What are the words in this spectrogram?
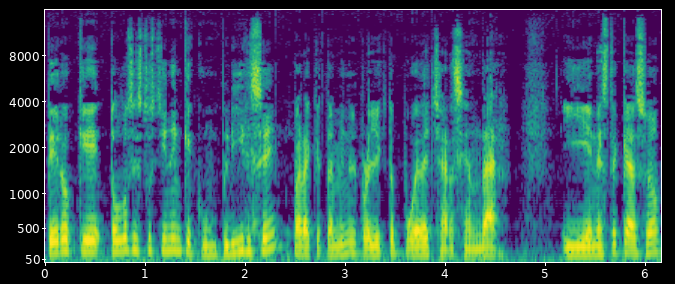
pero que todos estos tienen que cumplirse para que también el proyecto pueda echarse a andar. Y en este caso,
